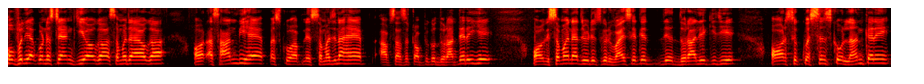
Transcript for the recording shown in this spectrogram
होपफुली आपको अंडरस्टैंड किया होगा, समझ आया होगा और आसान भी है, बस को आपने समझना है। आप साथ साथ टॉपिक को दोहराते रहिए और अगर समझना है तो वीडियोज़ को रिवाइज करके दोहरा लिए कीजिए और इसके क्वेश्चंस को लर्न करें।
